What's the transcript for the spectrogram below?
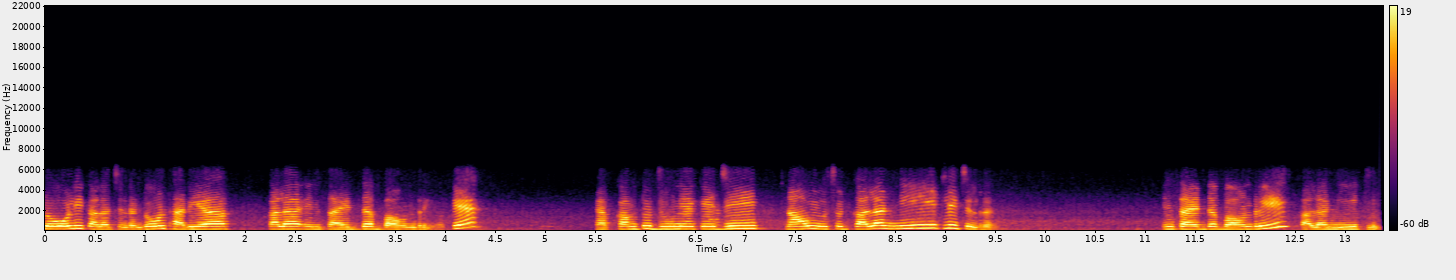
Slowly color children. Don't hurry up. Color inside the boundary okay? Have come to junior kg now you should color neatly children. Inside the boundary color neatly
